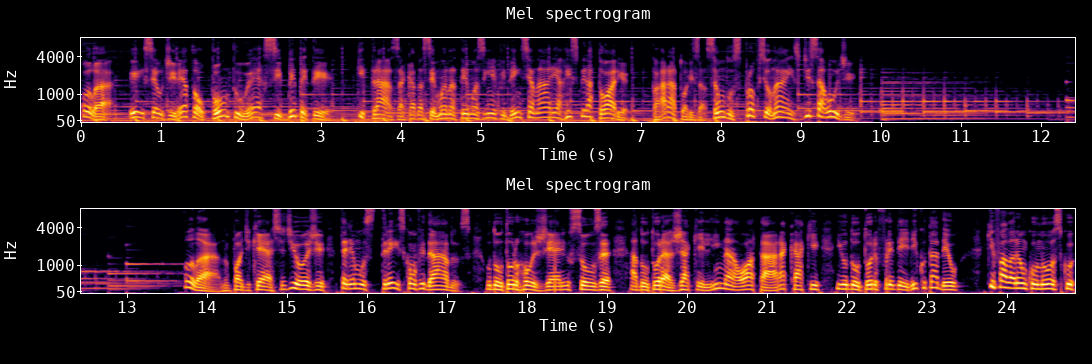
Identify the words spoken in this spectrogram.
Olá, esse é o Direto ao Ponto SBPT, que traz a cada semana temas em evidência na área respiratória, para a atualização dos profissionais de saúde. Olá, no podcast de hoje teremos três convidados: o Dr. Rogério Souza, a doutora Jaquelina Ota Aracaki e o Dr. Frederico Tadeu, que falarão conosco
